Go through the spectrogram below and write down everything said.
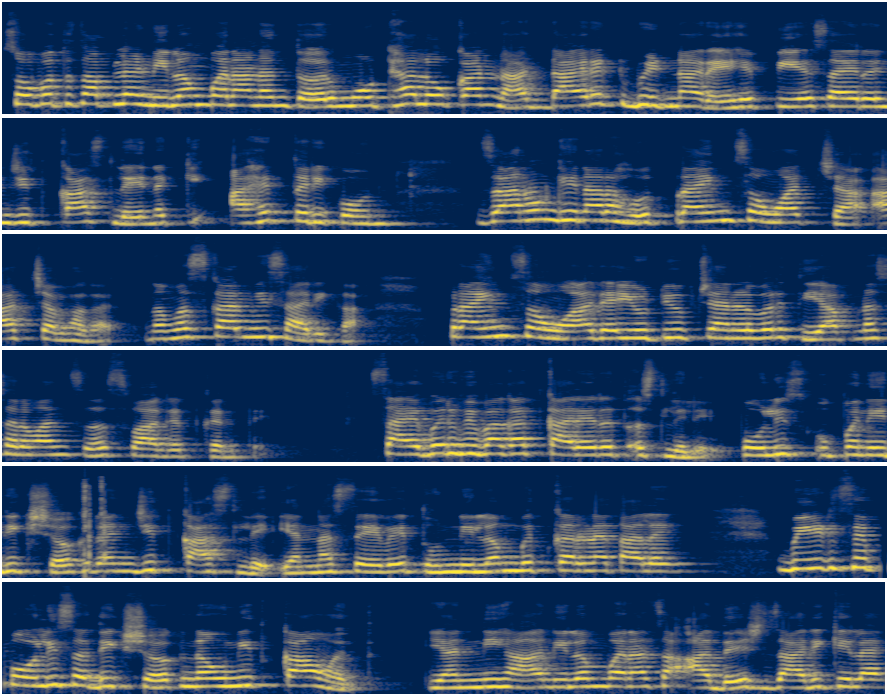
सोबतच आपल्या निलंबनानंतर मोठ्या लोकांना डायरेक्ट भिडणारे हे P S I Ranjit Kasle नक्की आहेत तरी कोण? जाणून घेणार आहोत प्राईम संवादच्या आजच्या भागात. नमस्कार मी सारिका. प्राईम संवाद या युट्यूब चॅनलवरती आपणा सर्वांचं स्वागत करते. सायबर विभागात कार्यरत असलेले पोलीस उपनिरीक्षक रणजित कासले यांना सेवेतून निलंबित करण्यात आले बीडचे पोलीस अधीक्षक नवनीत कामत यांनी हा निलंबनाचा आदेश जारी केलाय.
